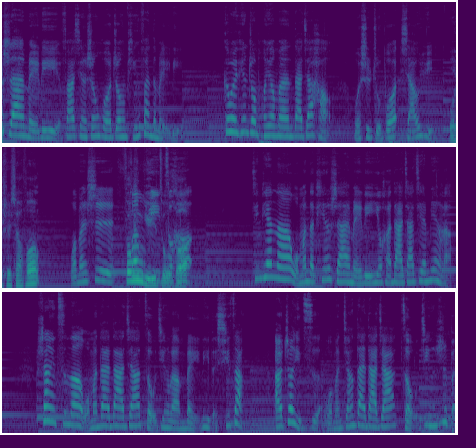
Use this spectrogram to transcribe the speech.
天使爱美丽，发现生活中平凡的美丽。各位听众朋友们，大家好，我是主播小雨，我是小峰，我们是风雨组合。今天呢，我们的天使爱美丽又和大家见面了。上一次呢，我们带大家走进了美丽的西藏，而这一次，我们将带大家走进日本。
